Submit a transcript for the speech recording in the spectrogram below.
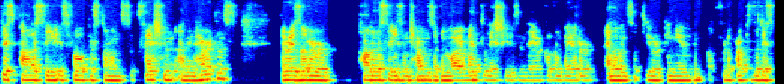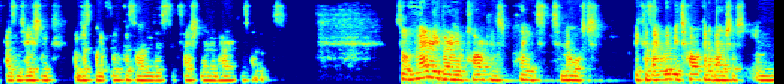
this policy is focused on succession and inheritance. There is other policies in terms of environmental issues, and they are governed by other elements of the European Union. But for the purpose of this presentation, I'm just going to focus on the succession and inheritance elements. So, very, very important point to note, because I will be talking about it in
